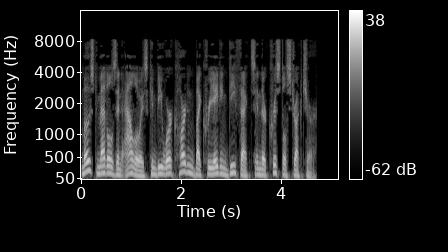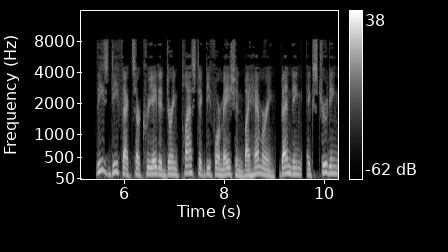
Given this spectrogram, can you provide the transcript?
Most metals and alloys can be work hardened by creating defects in their crystal structure. These defects are created during plastic deformation by hammering, bending, extruding,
